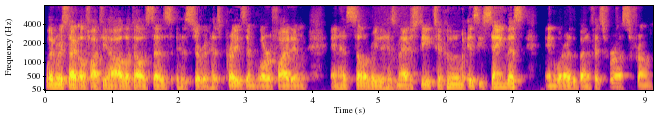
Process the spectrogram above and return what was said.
When we recite Al Fatiha, Allah Ta'ala says his servant has praised him, glorified him, and has celebrated his majesty. To whom is he saying this? And what are the benefits for us from,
